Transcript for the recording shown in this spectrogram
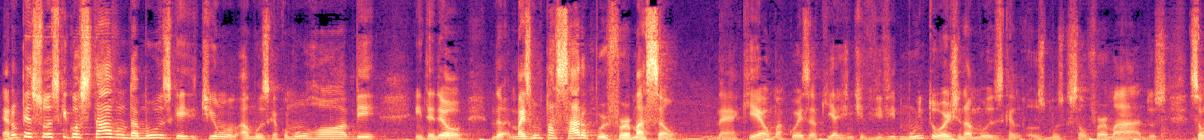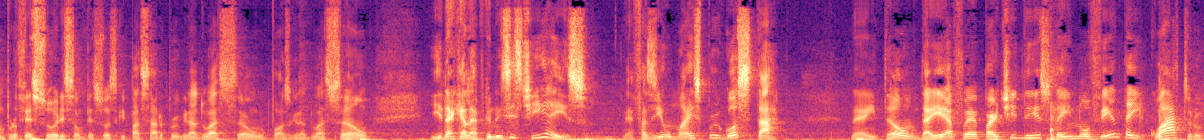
Eram pessoas que gostavam da música e tinham a música como um hobby, entendeu? Mas não passaram por formação, né? Que é uma coisa que a gente vive muito hoje na música. Os músicos são formados, são professores, são pessoas que passaram por graduação, pós-graduação. E naquela época não existia isso. Né? Faziam mais por gostar. Né? Então, daí foi a partir disso, daí em 94,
